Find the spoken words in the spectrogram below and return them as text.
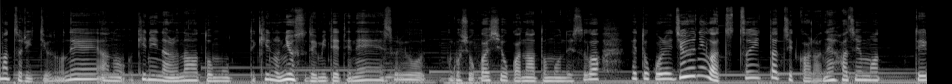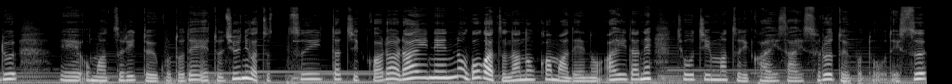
祭りっていうのをねあの気になるなと思って昨日ニュースで見ててねそれをご紹介しようかなと思うんですが、えっと、これ12月1日からね始まってる、えー、お祭りということで、えっと、12月1日から来年の5月7日までの間ね提灯祭り開催するということです。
